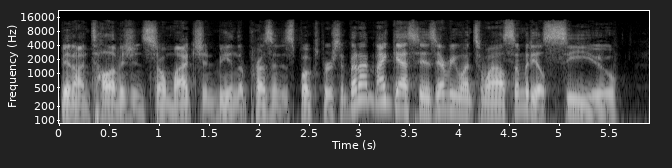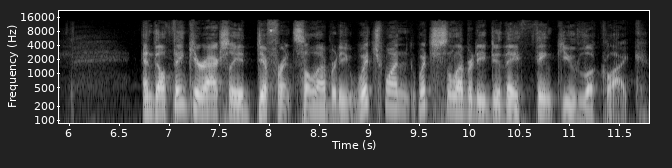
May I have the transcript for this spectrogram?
been on television so much and being the president's spokesperson. But I, my guess is every once in a while somebody will see you, and they'll think you're actually a different celebrity. Which one? Which celebrity do they think you look like?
